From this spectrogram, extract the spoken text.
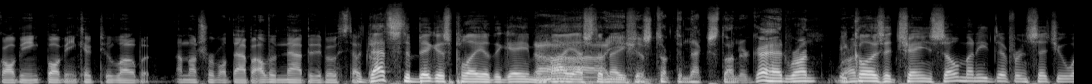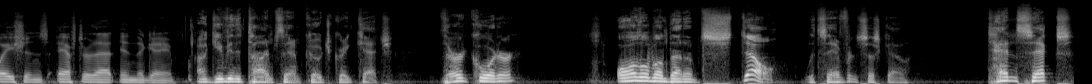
ball being ball being kicked too low. But I'm not sure about that. But other than that, they both stepped But that's the biggest play of the game in my Ah, estimation. You just took the next thunder. Go ahead, run. Run. because it changed so many different situations after that in the game. I'll give you the time, timestamp, coach. Great catch. Third quarter, all the momentum still with San Francisco. 10 6.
